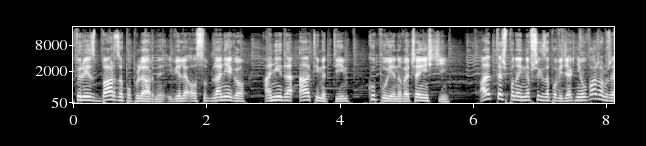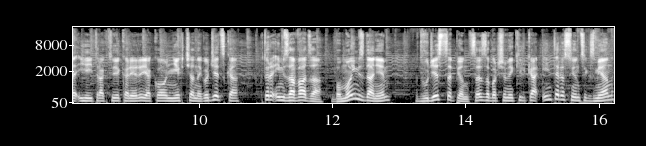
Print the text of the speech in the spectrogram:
który jest bardzo popularny i wiele osób dla niego, a nie dla Ultimate Team, kupuje nowe części. Ale też po najnowszych zapowiedziach nie uważam, że EA traktuje kariery jako niechcianego dziecka, które im zawadza, bo moim zdaniem w 25 zobaczymy kilka interesujących zmian,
